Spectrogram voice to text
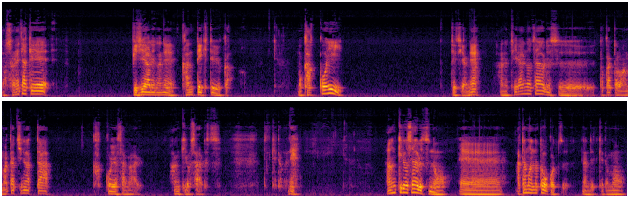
もうそれだけビジュアルがね、完璧というか、もうかっこいいですよね。あの、ティラノザウルスとかとはまた違ったかっこよさがあるアンキロサウルスですけどもね。アンキロサウルスの、えー、頭の頭骨なんですけども、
